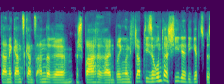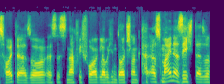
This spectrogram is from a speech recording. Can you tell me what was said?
da eine ganz, ganz andere Sprache reinbringen. Und ich glaube, diese Unterschiede, die gibt's bis heute. Also es ist nach wie vor, glaube ich, in Deutschland aus meiner Sicht, also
